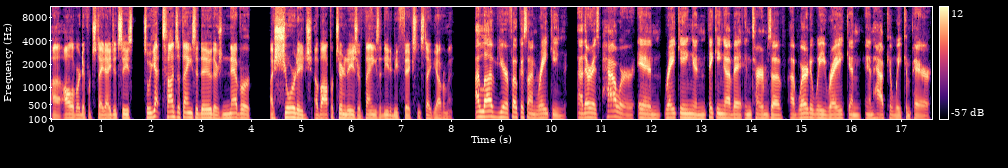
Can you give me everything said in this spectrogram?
uh, all of our different state agencies. So we got tons of things to do. There's never a shortage of opportunities or things that need to be fixed in state government. I love your focus on ranking. Uh, there is power in ranking and thinking of it in terms of, of where do we rank and, and how can we compare.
